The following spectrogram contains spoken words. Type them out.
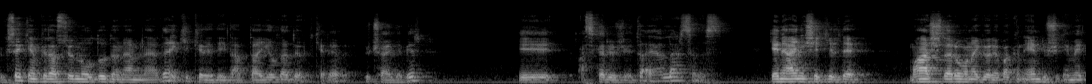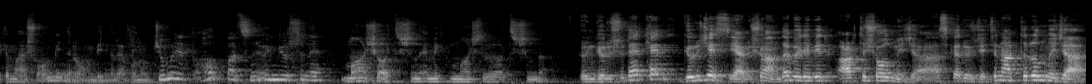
Yüksek enflasyonun olduğu dönemlerde iki kere değil hatta yılda dört kere, üç ayda bir e, asgari ücreti ayarlarsınız. Gene aynı şekilde maaşları ona göre bakın en düşük emekli maaşı 10 bin lira 10 bin lira bunun. Cumhuriyet Halk Partisi'nin öngörüsü ne? Maaş artışında, emekli maaşları artışında. Öngörüsü derken göreceğiz yani şu anda böyle bir artış olmayacağı, asgari ücretin arttırılmayacağı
